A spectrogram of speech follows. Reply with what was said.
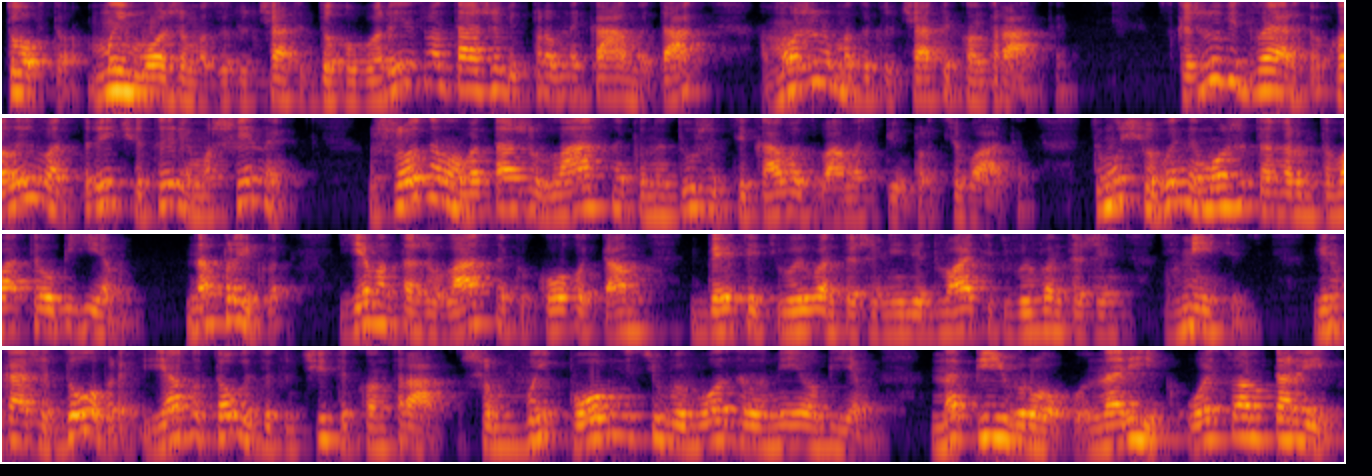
Тобто ми можемо заключати договори з вантажовідправниками, так, а можемо заключати контракти. Скажу відверто, коли у вас 3-4 машини, жодному вантажовласнику не дуже цікаво з вами співпрацювати, тому що ви не можете гарантувати об'єм. Наприклад, є вантажовласник, у кого там 10 вивантажень або 20 вивантажень в місяць. Він каже: Добре, я готовий заключити контракт, щоб ви повністю вивозили мій об'єм на півроку, на рік. Ось вам тариф.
